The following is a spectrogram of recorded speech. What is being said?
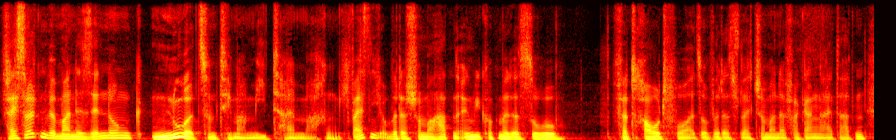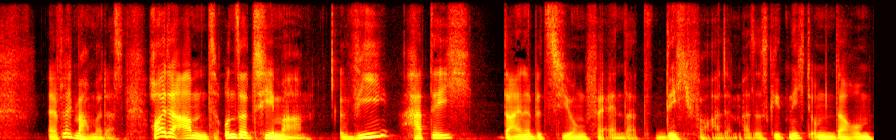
Vielleicht sollten wir mal eine Sendung nur zum Thema Me-Time machen. Ich weiß nicht, ob wir das schon mal hatten. Irgendwie kommt mir das so vertraut vor, als ob wir das vielleicht schon mal in der Vergangenheit hatten. Äh, vielleicht machen wir das. Heute Abend unser Thema. Wie hat dich deine Beziehung verändert? Dich vor allem. Also es geht nicht um darum,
